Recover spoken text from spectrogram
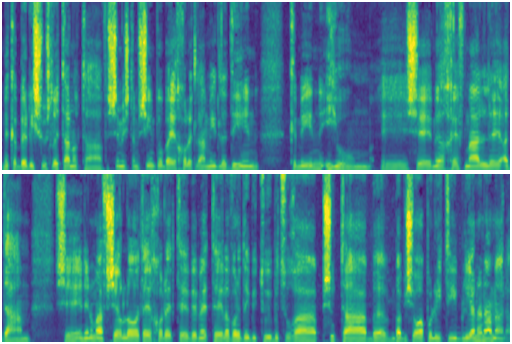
מקבל אישוש לטענותיו, שמשתמשים פה ביכולת להעמיד לדין כמין איום אה, שמרחף מעל אה, אדם, שאיננו מאפשר לו את היכולת אה, באמת אה, לבוא לידי ביטוי בצורה פשוטה במישור הפוליטי, בלי עננה מעליו.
